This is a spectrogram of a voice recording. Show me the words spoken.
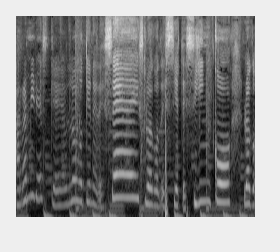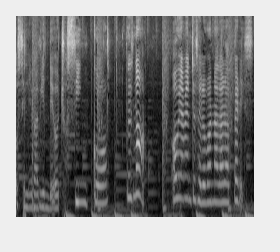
a Ramírez, que luego tiene de 6, luego de 7, 5, luego se le va bien de 8, 5. Pues no, obviamente se lo van a dar a Pérez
